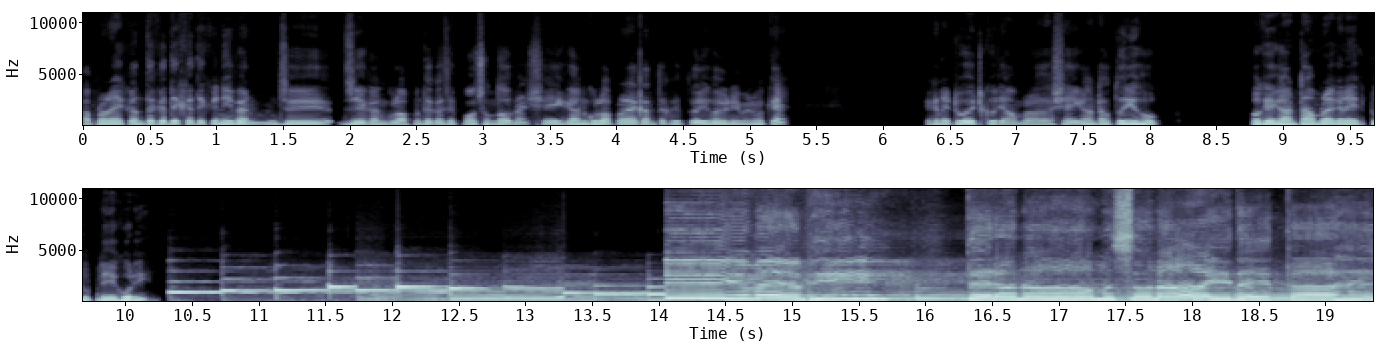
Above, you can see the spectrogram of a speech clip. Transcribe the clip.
আপনারা এখান থেকে দেখে দেখে নিবেন যে যে গানগুলো আপনাদের কাছে পছন্দ হবে সেই গানগুলো আপনারা এখান থেকে তৈরি করে নেবেন ওকে এখানে একটু ওয়েট করি আমরা সেই গানটাও তৈরি হোক ওকে গানটা আমরা এখানে একটু প্লে করি में भी तेरा नाम सुनाई देता है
